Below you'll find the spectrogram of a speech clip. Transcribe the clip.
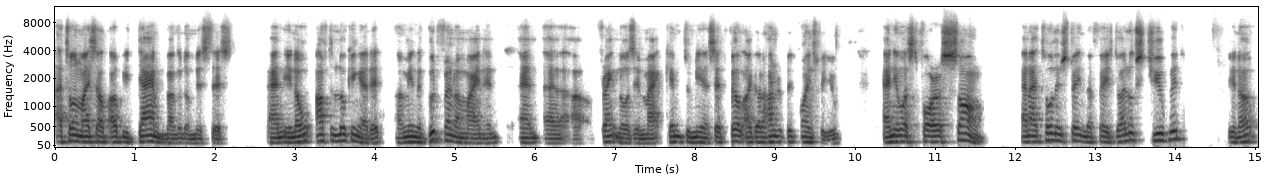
I told myself, I'll be damned if I'm going to miss this. And, you know, after looking at it, I mean, a good friend of mine and, and uh, Frank knows him, Mac, came to me and said, Phil, I got 100 Bitcoins for you. And it was for a song. And I told him straight in the face, do I look stupid? You know,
